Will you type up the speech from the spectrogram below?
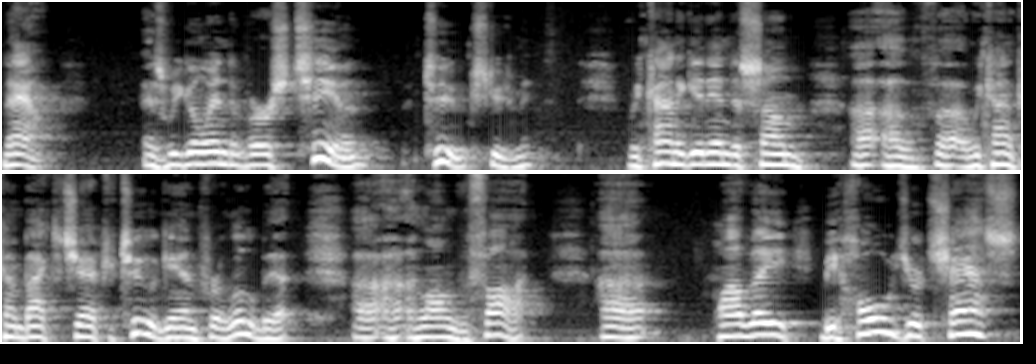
Now, as we go into verse 10, 2, excuse me, we kind of get into some uh, of, uh, we kind of come back to chapter 2 again for a little bit uh, along the thought. While they behold your chaste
